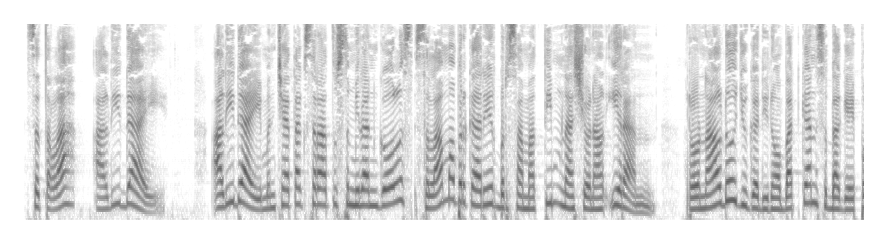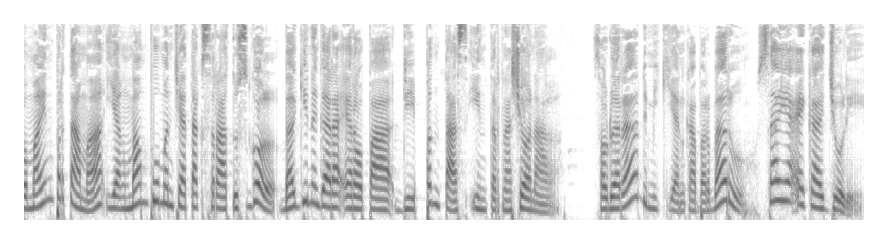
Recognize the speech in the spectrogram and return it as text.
setelah Ali Dai. Ali Dai mencetak 109 gol selama berkarir bersama tim nasional Iran. Ronaldo juga dinobatkan sebagai pemain pertama yang mampu mencetak 100 gol bagi negara Eropa di pentas internasional. Saudara, demikian kabar baru. Saya Eka Juli.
